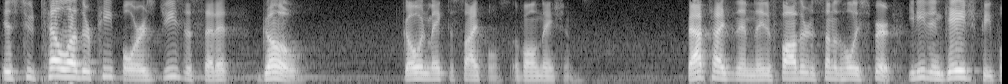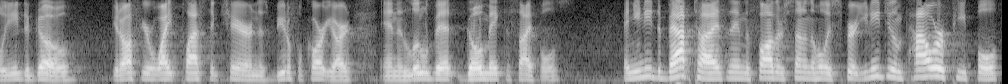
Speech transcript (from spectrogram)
is to tell other people, or as Jesus said it, go. Go and make disciples of all nations. Baptizing them in the name of the Father and Son of the Holy Spirit. You need to engage people. You need to go. Get off your white plastic chair in this beautiful courtyard, and in a little bit, go make disciples. And you need to baptize in the name of the Father, Son, and the Holy Spirit. You need to empower people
